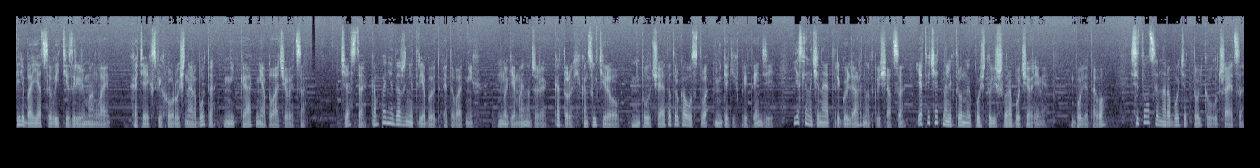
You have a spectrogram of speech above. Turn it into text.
или боятся выйти из режима онлайн, хотя их сверхурочная работа никак не оплачивается. Часто компании даже не требуют этого от них. Многие менеджеры, которых я консультировал, не получают от руководства никаких претензий, если начинают регулярно отключаться и отвечать на электронную почту лишь в рабочее время. Более того, Ситуация на работе только улучшается.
